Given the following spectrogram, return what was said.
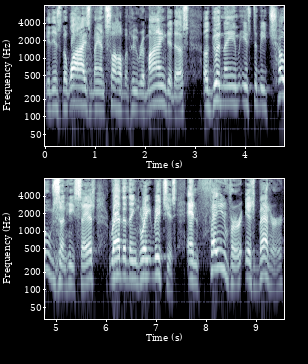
It is the wise man Solomon who reminded us a good name is to be chosen, he says, rather than great riches. And favor is better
